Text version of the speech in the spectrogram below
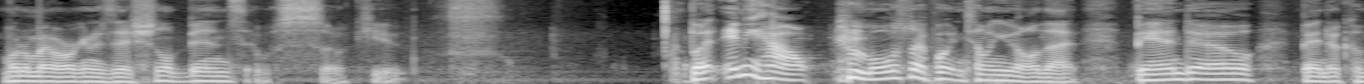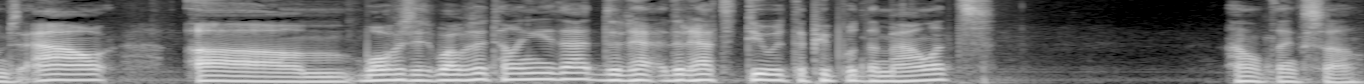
One of my organizational bins. It was so cute. But anyhow, what was my point in telling you all that? Bando, Bando comes out. Um, what was it? What was I telling you that? Did it, ha- did it have to do with the people with the mallets? I don't think so.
